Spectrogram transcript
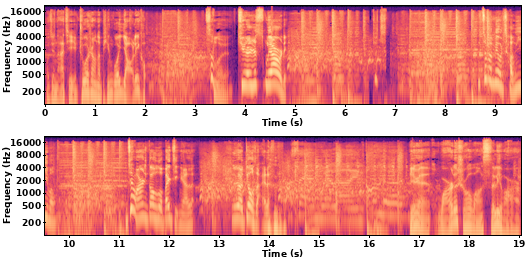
我就拿起桌上的苹果咬了一口。怎么的？居然是塑料的？这这么没有诚意吗？你这玩意儿，你告诉我摆几年了？有点掉色了。别人玩的时候往死里玩，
